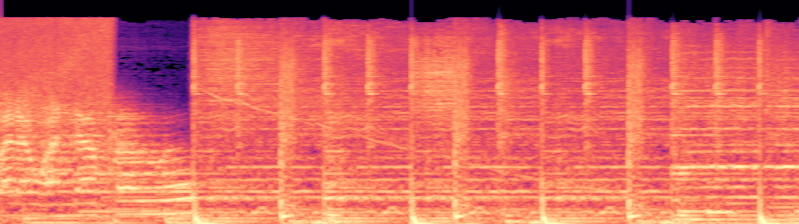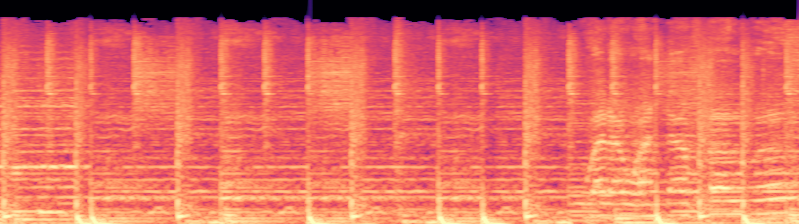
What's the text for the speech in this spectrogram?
What a wonderful world. What a wonderful world.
